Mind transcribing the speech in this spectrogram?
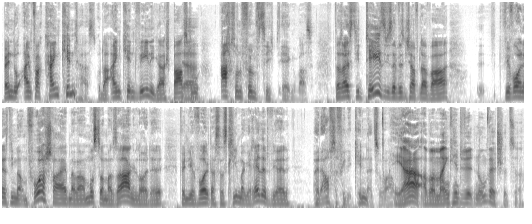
wenn du einfach kein Kind hast oder ein Kind weniger, sparst Ja. du 58 irgendwas. Das heißt, die These dieser Wissenschaftler war, wir wollen jetzt niemandem vorschreiben, aber man muss doch mal sagen, Leute, wenn ihr wollt, dass das Klima gerettet wird, hört auf, so viele Kinder zu haben. Ja, aber mein Kind wird ein Umweltschützer.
